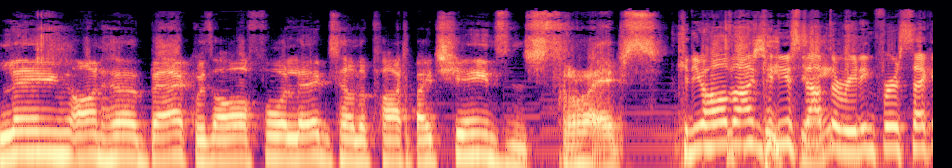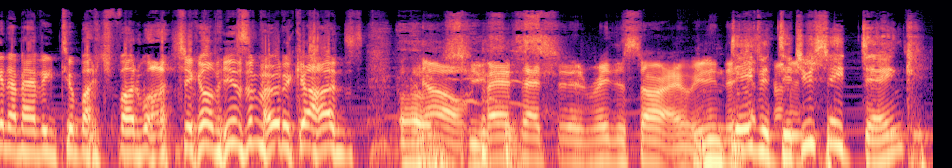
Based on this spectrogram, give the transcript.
laying on her back with all four legs held apart by chains and stripes. Can you hold Did on? say Can you stop the reading for a second? I'm having too much fun watching all these emoticons. Oh, no, Jesus. pay attention and read the story. We didn't David, did you say dank?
